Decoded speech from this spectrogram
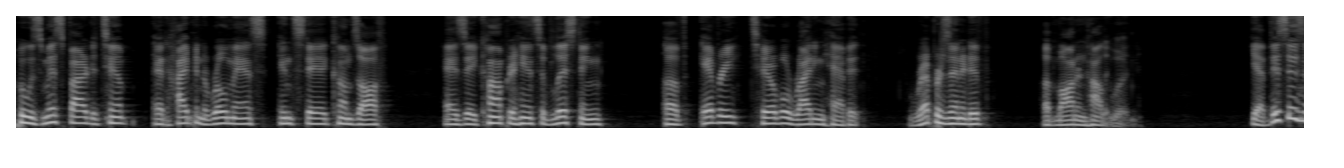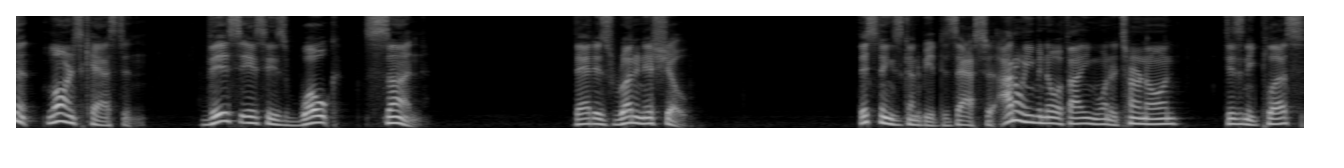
whose misfired attempt at hyping the romance instead comes off as a comprehensive listing of every terrible writing habit representative of modern Hollywood. Yeah, this isn't Lawrence Kasdan. This is his woke son that is running this show. this thing's going to be a disaster. I don't even know if I even want to turn on Disney Plus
